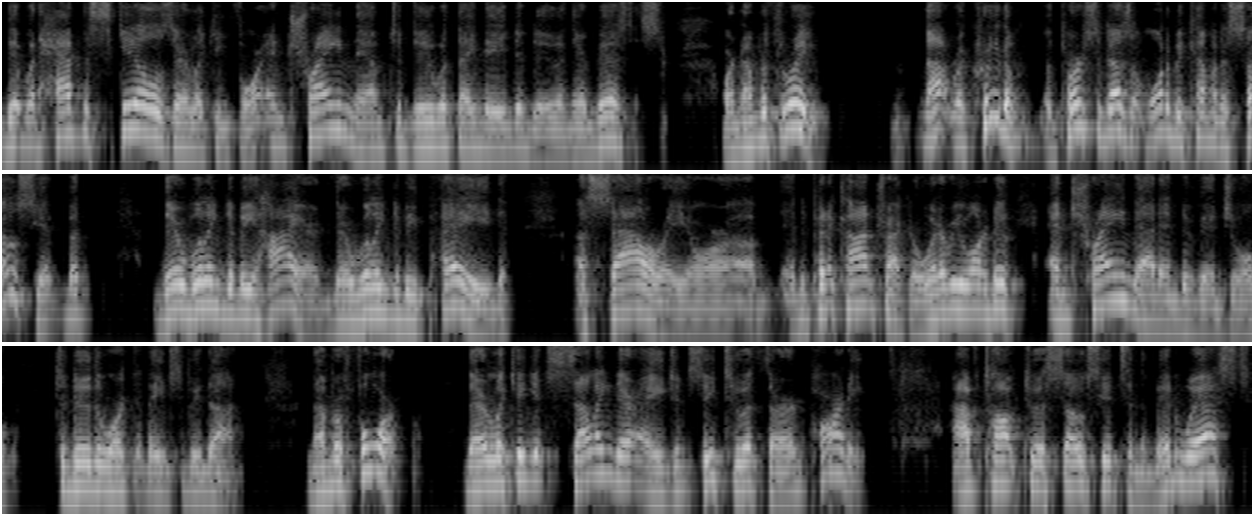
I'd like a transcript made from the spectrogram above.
that would have the skills they're looking for and train them to do what they need to do in their business. Or number three, not recruit them. The person doesn't want to become an associate, but they're willing to be hired. They're willing to be paid a salary or an independent contractor, whatever you want to do, and train that individual to do the work that needs to be done. Number four, they're looking at selling their agency to a third party. I've talked to associates in the Midwest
